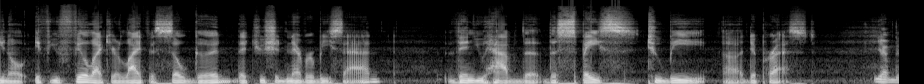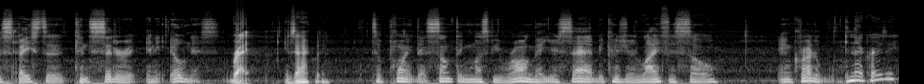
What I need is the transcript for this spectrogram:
you know, if you feel like your life is so good that you should never be sad, then you have the the space to be uh, depressed. You have the space to consider it an illness. Right. Exactly. To point that something must be wrong that you're sad because your life is so incredible. Isn't that crazy?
